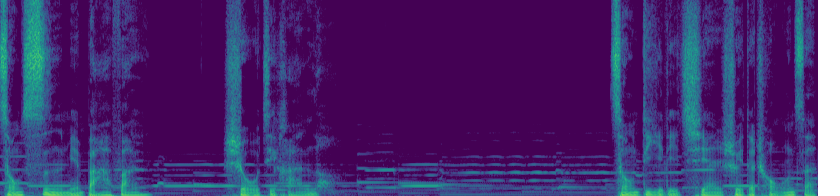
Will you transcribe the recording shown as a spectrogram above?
从四面八方收集寒冷，从地里潜睡的虫子，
